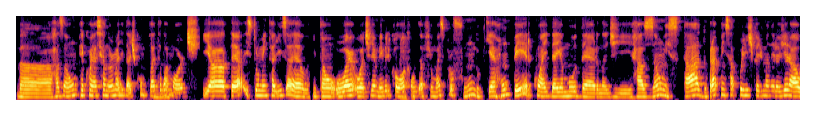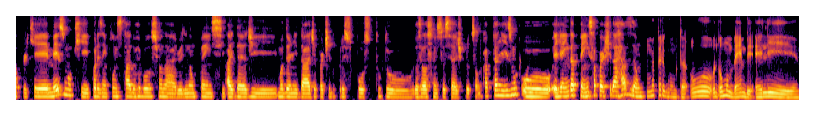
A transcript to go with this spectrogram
da razão, reconhece a normalidade completa uhum. da morte e até instrumentaliza ela. Então, o, o Attila Mbembe ele coloca um desafio mais profundo, que é romper com a ideia moderna de razão e Estado para pensar política de maneira geral, porque mesmo que, por exemplo, um Estado revolucionário ele não pense a ideia de modernidade a partir do pressuposto do, das relações sociais de produção do capitalismo, o, ele ainda pensa a partir da razão. Uma pergunta, o, o Mumbembe, ele,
